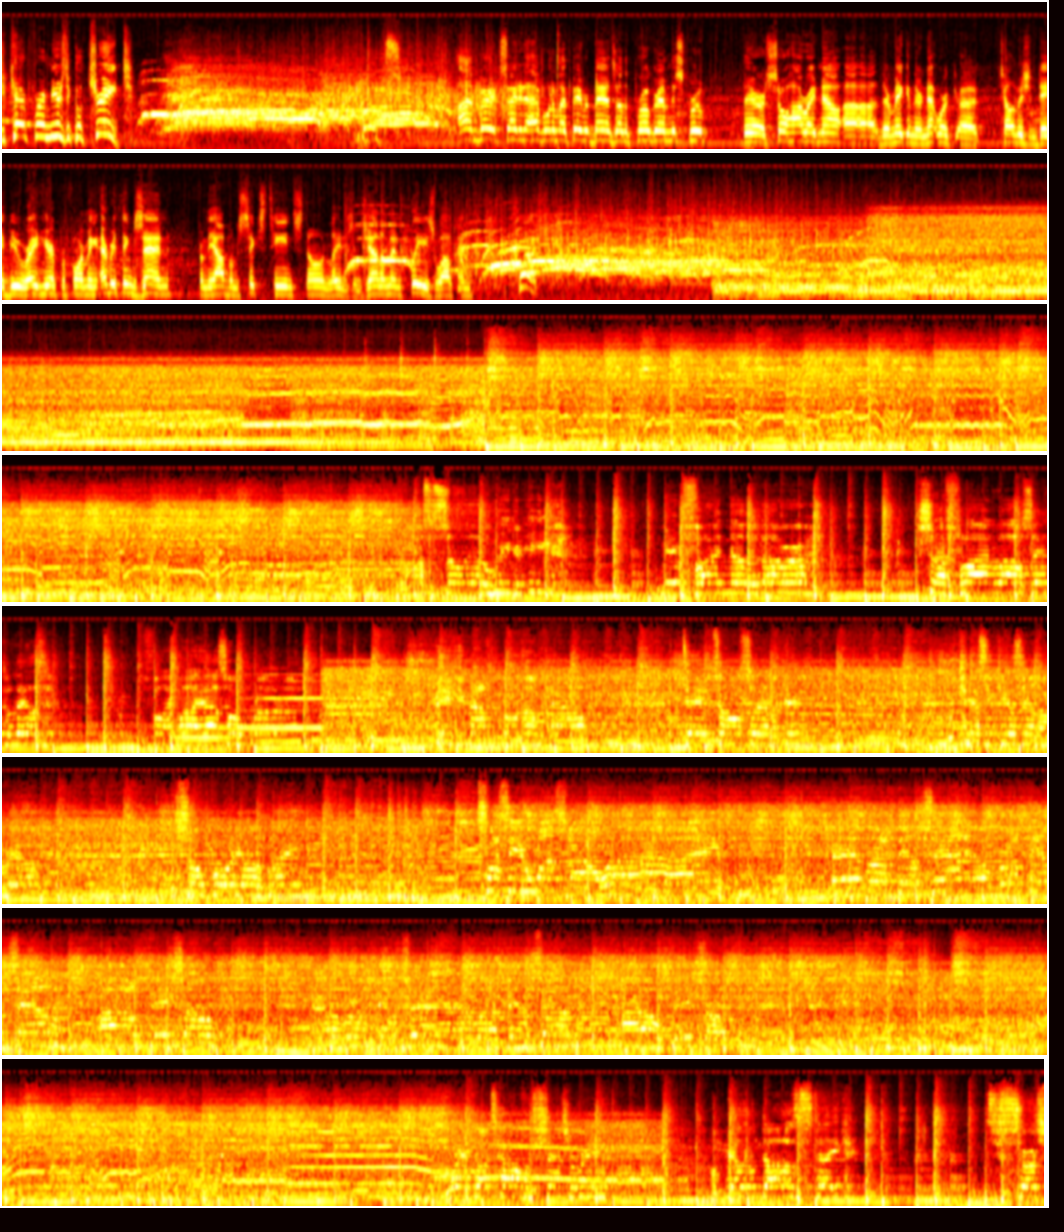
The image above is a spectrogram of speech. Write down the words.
you care for a musical treat? Folks, I'm very excited to have one of my favorite bands on the program. This group, they're so hot right now. Uh, uh, they're making their network uh, television debut right here, performing Everything Zen from the album 16 Stone. Ladies and gentlemen, please welcome Bush. To Los Angeles? Find my asshole brother. Mickey Mouse cow. Dave's on Slam again. We kiss and kiss in the river. We're so bored you're to blame.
